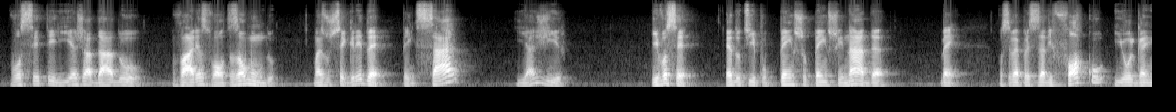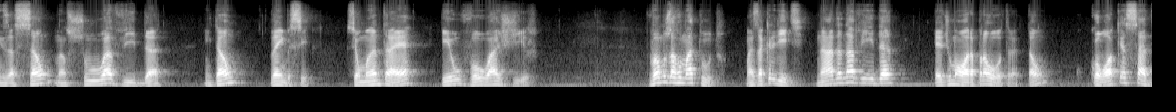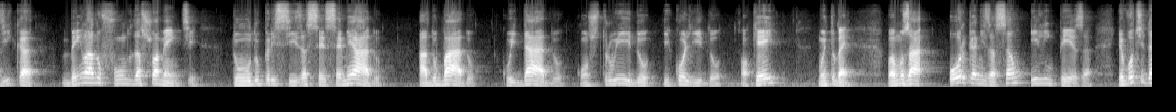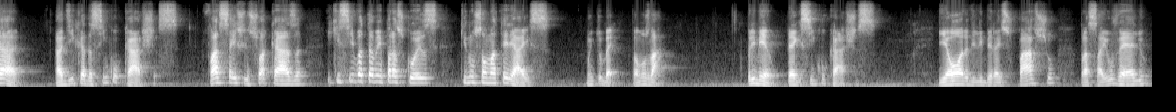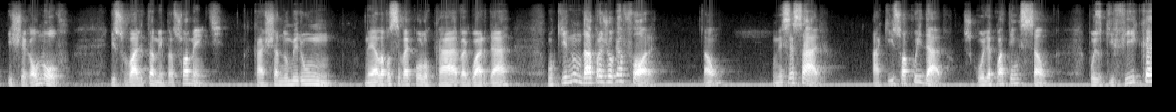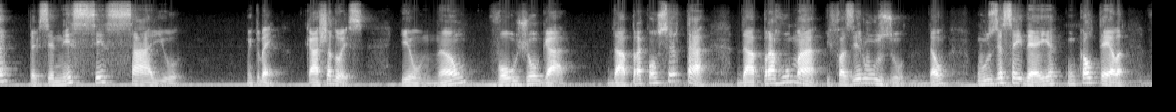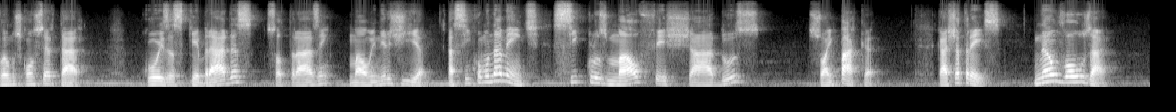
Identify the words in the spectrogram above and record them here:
você teria já dado várias voltas ao mundo. Mas o segredo é pensar e agir. E você? É do tipo penso, penso e nada? Bem, você vai precisar de foco e organização na sua vida. Então, lembre-se, seu mantra é eu vou agir. Vamos arrumar tudo, mas acredite, nada na vida é de uma hora para outra. Então, coloque essa dica bem lá no fundo da sua mente. Tudo precisa ser semeado, adubado, cuidado, construído e colhido, ok? Muito bem. Vamos à organização e limpeza. Eu vou te dar a dica das cinco caixas. Faça isso em sua casa e que sirva também para as coisas que não são materiais. Muito bem, vamos lá. Primeiro, pegue cinco caixas. E é hora de liberar espaço para sair o velho e chegar o novo. Isso vale também para sua mente. Caixa número 1. Um. Nela você vai colocar, vai guardar o que não dá para jogar fora. Então, o necessário. Aqui só cuidado. Escolha com atenção. Pois o que fica deve ser necessário. Muito bem. Caixa 2. Eu não vou jogar. Dá para consertar, dá para arrumar e fazer uso. Então, Use essa ideia com cautela. Vamos consertar. Coisas quebradas só trazem mal energia, assim como na mente. Ciclos mal fechados só empaca. Caixa 3. Não vou usar,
